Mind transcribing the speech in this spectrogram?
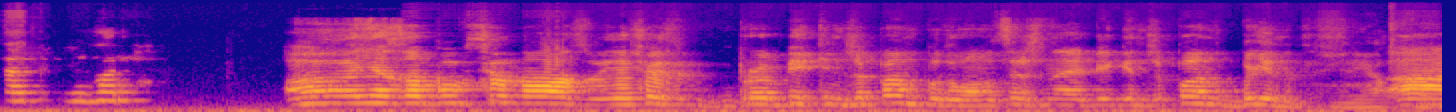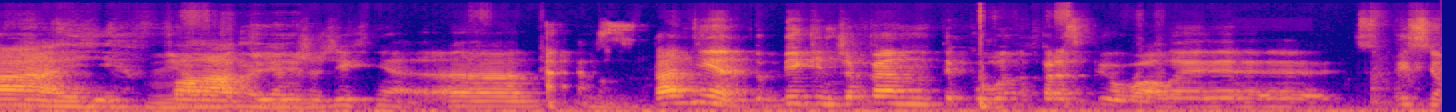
Так, Ігор. А, я забув цю назву. Я щось про Big in Japan подумав, але це ж не Big in Japan, блін. Ні, Ай, Ні, фак, як же ж їхня. Е, та ні, Big in Japan, типу, вони переспівали е, цю пісню.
